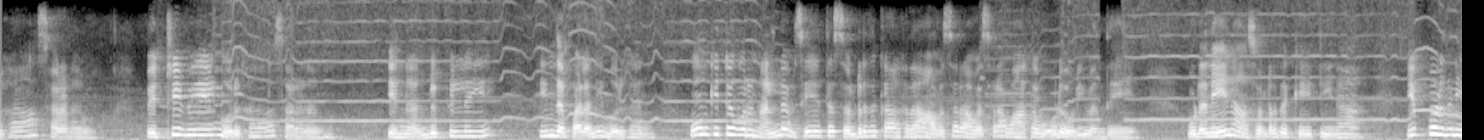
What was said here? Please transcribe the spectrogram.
முருகா சரணம். வெற்றிவேல் முருகா சரணம். என் அன்பு பிள்ளையே இந்த பழனி முருகன் உன்கிட்ட ஒரு நல்ல விஷயத்தை சொல்றதுக்காக தான் அவசர அவசரமாக ஓடி ஓடி வந்தேன். உடனே நான் சொல்றதை கேட்டீனா இப்பொழுது நீ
